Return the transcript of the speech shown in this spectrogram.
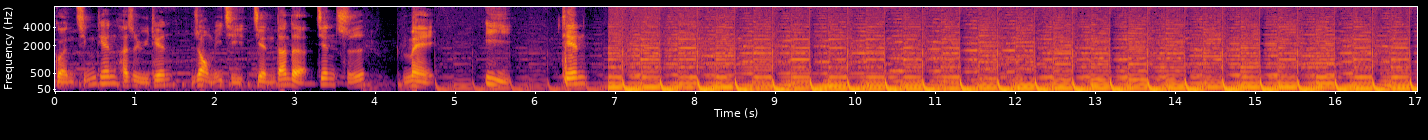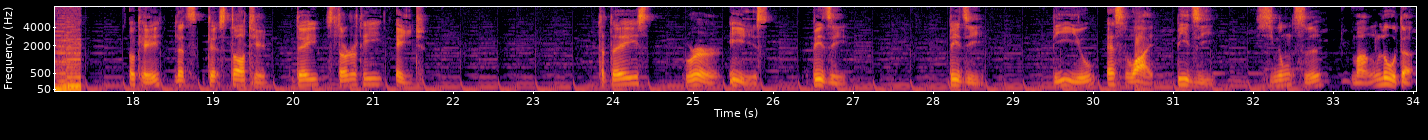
管晴天还是雨天，让我们一起简单的坚持每一天。Okay, let's get started. Day 38. Today's word is busy. Busy. B U S Y. Busy. 形容词，忙碌的。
